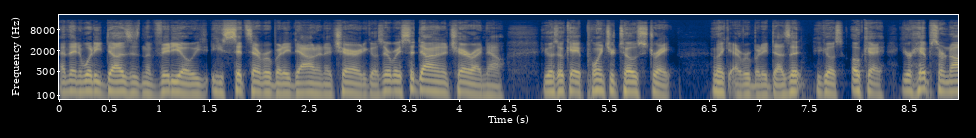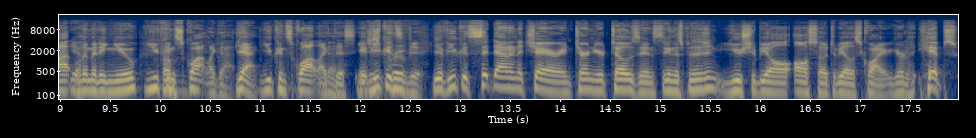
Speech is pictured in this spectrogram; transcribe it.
And then what he does is in the video, he, he sits everybody down in a chair. He goes, everybody sit down in a chair right now. He goes, okay, point your toes straight like everybody does it. He goes, okay, your hips are not yeah. limiting you. You from, can squat like that. Yeah, you can squat like yeah, this. You if you could, proved it. if you could sit down in a chair and turn your toes in, sitting in this position, you should be all also to be able to squat. Your hips,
